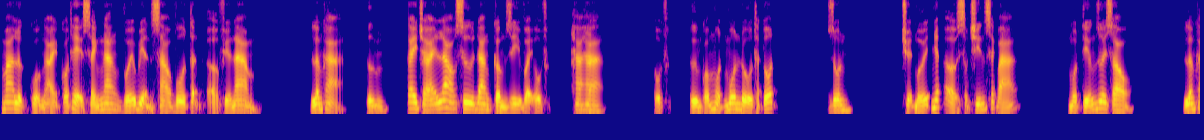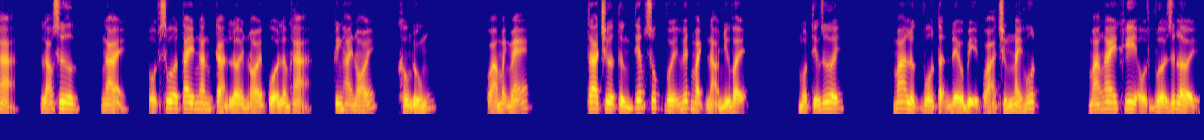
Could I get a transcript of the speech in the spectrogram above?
ma lực của ngài có thể sánh ngang với biển sao vô tận ở phía nam. Lâm khả Ừm, tay trái lao sư đang cầm gì vậy ộp ha ha. Ộp ừm có một môn đồ thật tốt. John chuyện mới nhất ở số chín sách bá. Một tiếng rơi sau. Lâm khả lão sư ngài ộp xua tay ngăn cản lời nói của lâm khả kinh hai nói không đúng. Quá mạnh mẽ. Ta chưa từng tiếp xúc với huyết mạch nào như vậy. Một tiếng rưỡi. Ma lực vô tận đều bị quả trứng này hút. Mà ngay khi ột vừa dứt lời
